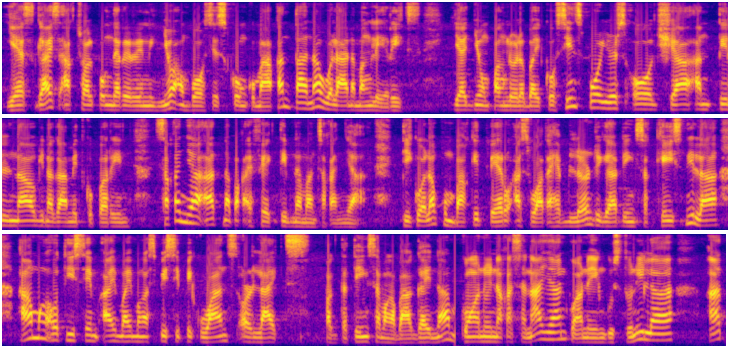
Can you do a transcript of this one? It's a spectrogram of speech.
Yes guys, actual pong naririnig nyo ang boses kong kumakanta na wala namang lyrics. Yan yung panglulabay ko since 4 years old siya until now ginagamit ko pa rin sa kanya at napaka-effective naman sa kanya. Di ko alam kung bakit pero as what I have learned regarding sa case nila, ang mga autism ay may mga specific wants or likes pagdating sa mga bagay na kung ano yung nakasanayan, kung ano yung gusto nila, at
